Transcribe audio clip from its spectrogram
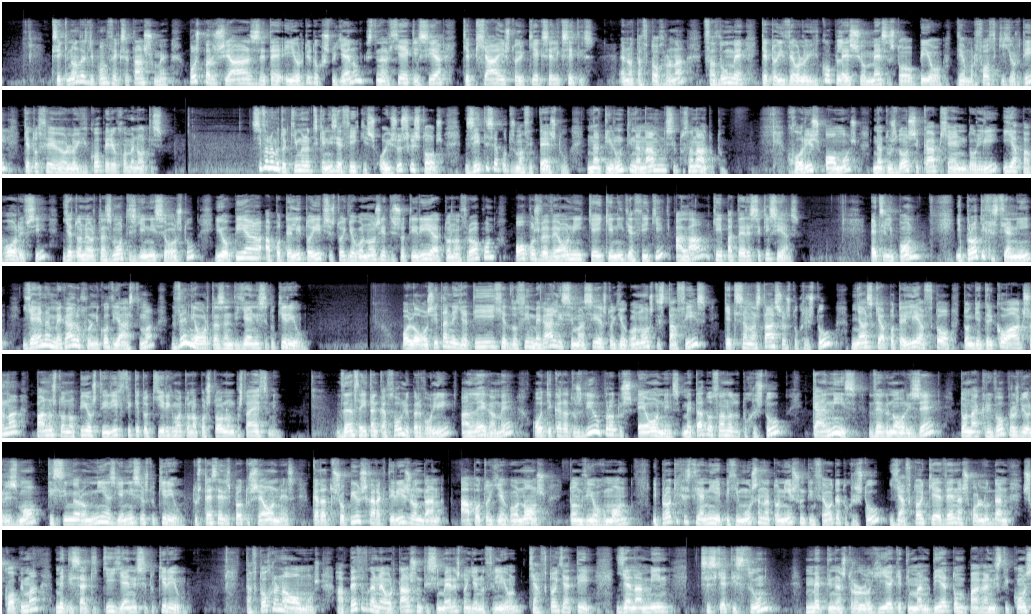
Ξεκινώντας λοιπόν θα εξετάσουμε πώς παρουσιάζεται η εορτή των Χριστουγέννων στην αρχαία Εκκλησία και ποια η ιστορική εξέλιξή της. Ενώ ταυτόχρονα θα δούμε και το ιδεολογικό πλαίσιο μέσα στο οποίο διαμορφώθηκε η γιορτή και το θεολογικό περιεχόμενό της. Σύμφωνα με το κείμενο της Καινής Διαθήκης, ο Ιησούς Χριστός ζήτησε από τους μαθητές του να τηρούν την ανάμνηση του θανάτου του χωρίς όμως να τους δώσει κάποια εντολή ή απαγόρευση για τον εορτασμό της γεννήσεώς του, η οποία αποτελεί το ύψιστο γεγονός για τη σωτηρία των ανθρώπων, όπως βεβαιώνει και η Καινή Διαθήκη, αλλά και οι πατέρες της Εκκλησίας. Έτσι λοιπόν, οι πρώτοι χριστιανοί για ένα μεγάλο χρονικό διάστημα δεν εόρταζαν τη γέννηση του Κυρίου. Ο λόγος ήταν γιατί είχε δοθεί μεγάλη σημασία στο γεγονός της ταφής και της Αναστάσεως του Χριστού, μιας και αποτελεί αυτό τον κεντρικό άξονα πάνω στον οποίο στηρίχθηκε το κήρυγμα των Αποστόλων προς τα έθνη. Δεν θα ήταν καθόλου υπερβολή αν λέγαμε ότι κατά τους δύο πρώτους αιώνες μετά το θάνατο του Χριστού κανείς δεν γνώριζε τον ακριβό προσδιορισμό της ημερομηνίας γεννήσεως του Κυρίου. Τους τέσσερις πρώτους αιώνες, κατά τους οποίους χαρακτηρίζονταν από το γεγονός των διωγμών, οι πρώτοι χριστιανοί επιθυμούσαν να τονίσουν την θεότητα του Χριστού, γι' αυτό και δεν ασχολούνταν σκόπιμα με τη σαρκική γέννηση του Κυρίου. Ταυτόχρονα όμως απέφευγαν να εορτάσουν τις ημέρες των γενοθλίων και αυτό γιατί, για να μην συσχετιστούν με την αστρολογία και τη μαντεία των παγανιστικών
